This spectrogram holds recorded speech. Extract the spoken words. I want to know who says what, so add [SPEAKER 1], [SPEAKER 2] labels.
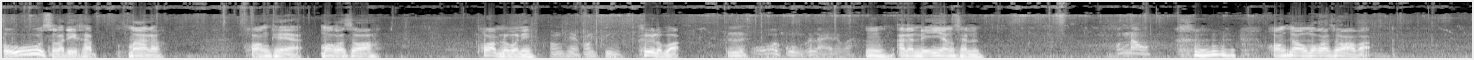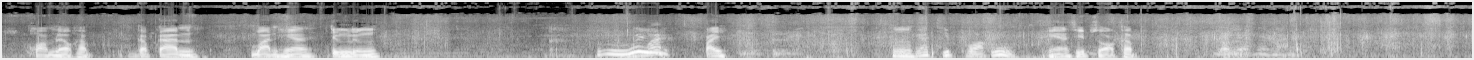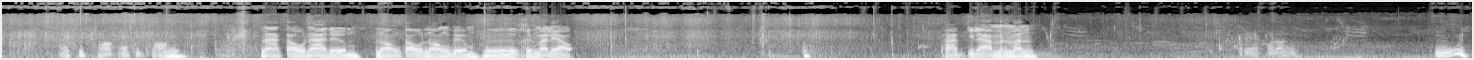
[SPEAKER 1] โอ้สวัสดีครับ มาแล้ว ของแท้มอกซอพร้อมแล้ววันนี้
[SPEAKER 2] ของแท้ของจริง
[SPEAKER 1] คือหรือบ่
[SPEAKER 2] คือโอ้กุ้งขึ้นหลายเลยวะ
[SPEAKER 1] อืมอันนั้นนี่อีหยังสัน
[SPEAKER 2] ของเนา
[SPEAKER 1] ของเนามอกซอบ่ะพร้อมแล้วครับ กับการหวานแหจึงหลึงอุ้ย
[SPEAKER 2] มา
[SPEAKER 1] ไปอืม
[SPEAKER 2] แง่ชิปถอกนี่
[SPEAKER 1] แหชิปศอกครับ
[SPEAKER 2] เดี๋ยวเรียกแง่มา แง่ชิปถอกแง่ชิปถอก
[SPEAKER 1] หน้าเก่าหน้าเดิม น้องเก่าน้องเดิมเฮ้อขึ้นมาแล้วผ่านกีฬามันมัน
[SPEAKER 2] แปลกคนนั้นนี่
[SPEAKER 1] ๆอุ้ย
